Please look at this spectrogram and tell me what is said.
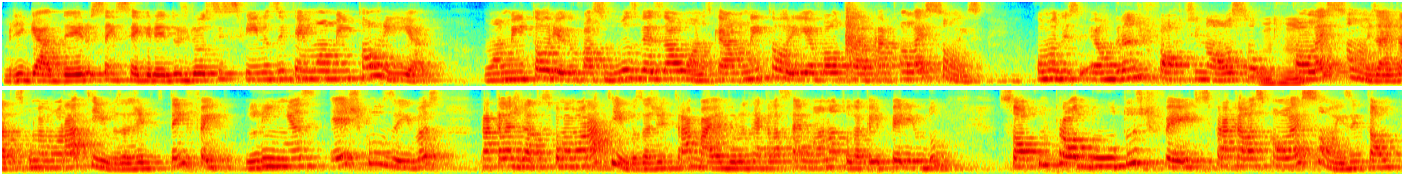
Brigadeiro sem segredos, doces finos e tem uma mentoria. Uma mentoria que eu faço duas vezes ao ano, que é uma mentoria voltada para coleções como eu disse, é um grande forte nosso, uhum. coleções, as datas comemorativas. A gente tem feito linhas exclusivas para aquelas datas comemorativas. A gente trabalha durante aquela semana, todo aquele período, só com produtos feitos para aquelas coleções. Então,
